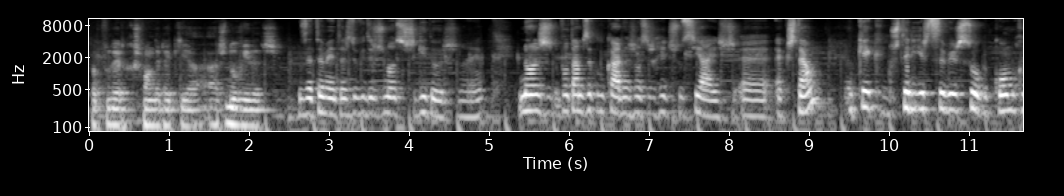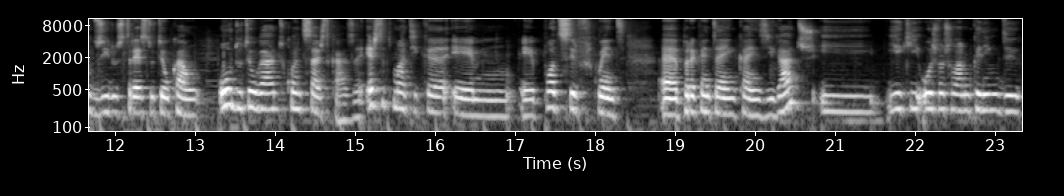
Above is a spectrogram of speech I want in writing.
para poder responder aqui às dúvidas Exatamente, as dúvidas dos nossos seguidores, não é? Nós voltámos a colocar nas nossas redes sociais uh, a questão: o que é que gostarias de saber sobre como reduzir o stress do teu cão ou do teu gato quando sais de casa? Esta temática é, é pode ser frequente uh, para quem tem cães e gatos, e, e aqui hoje vamos falar um bocadinho de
